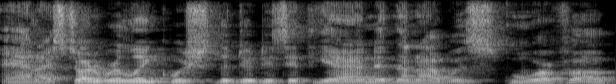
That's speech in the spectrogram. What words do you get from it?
and I started relinquish the duties at the end, and then I was more of a,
